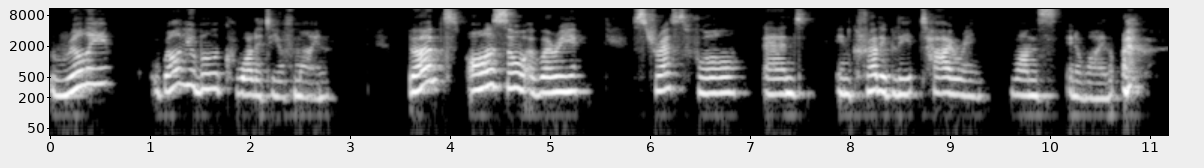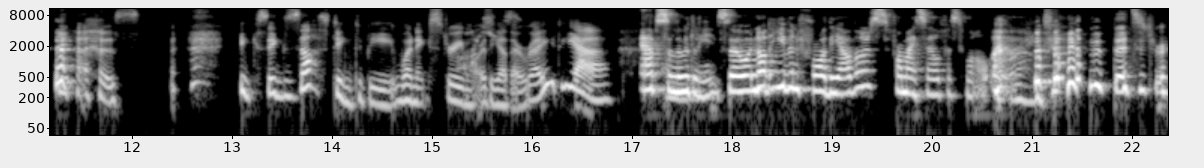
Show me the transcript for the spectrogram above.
really valuable quality of mine, but also a very stressful and incredibly tiring once in a while. yes it's exhausting to be one extreme oh, or the other, right? Yeah. Um Absolutely. So not even for the others, for myself as well. right. That's true.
